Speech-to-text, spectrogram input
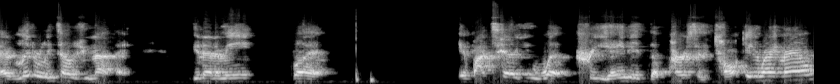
that literally tells you nothing. You know what I mean? But if I tell you what created the person talking right now,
